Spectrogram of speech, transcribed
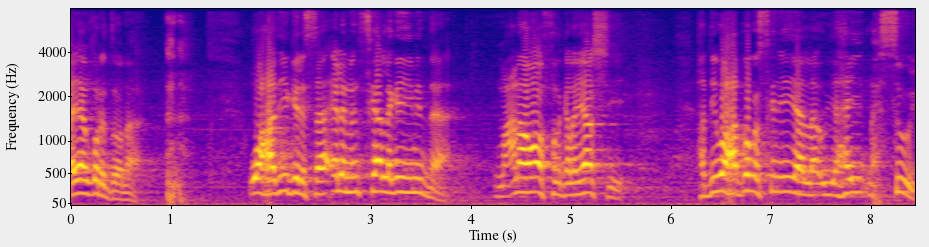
ayaan qori doonaa. Waxaad ii gelisaa elementskaa laga yimidna macnaha waa falgalayaashii haddii waxa bogoskan ii yaallaa uu yahay maxsuul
